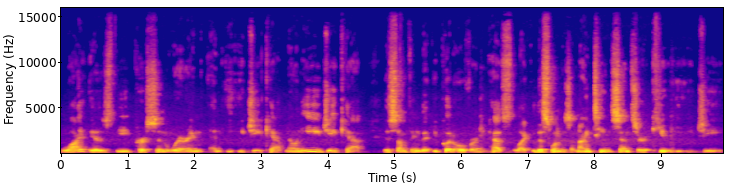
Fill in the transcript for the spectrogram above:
why is the person wearing an EEG cap? Now, an EEG cap is something that you put over, and it has like this one is a 19 sensor QEEG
